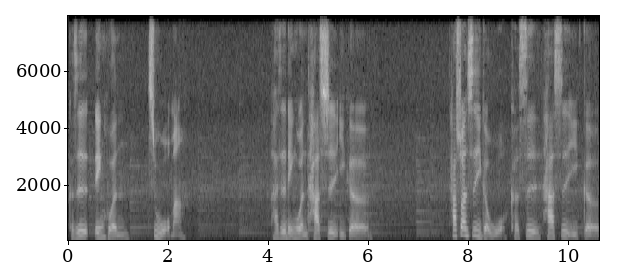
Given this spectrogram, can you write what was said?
可是灵魂是我吗？还是灵魂，它是一个，它算是一个我，可是它是一个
